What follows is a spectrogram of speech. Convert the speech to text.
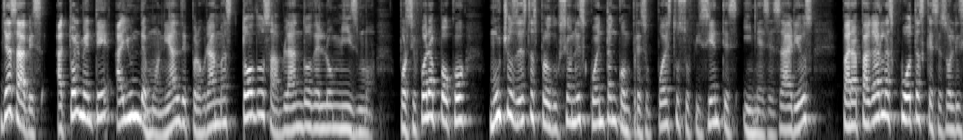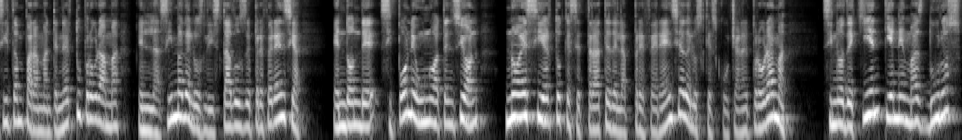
Ya sabes, actualmente hay un demonial de programas todos hablando de lo mismo. Por si fuera poco, muchas de estas producciones cuentan con presupuestos suficientes y necesarios para pagar las cuotas que se solicitan para mantener tu programa en la cima de los listados de preferencia, en donde si pone uno atención, no es cierto que se trate de la preferencia de los que escuchan el programa, sino de quién tiene más duros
